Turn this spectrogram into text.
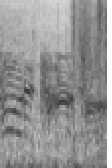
Volltreffer!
